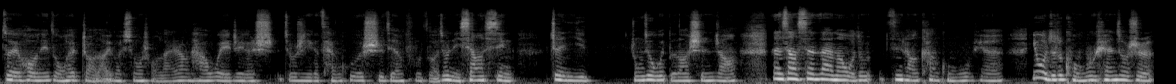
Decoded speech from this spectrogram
最后，你总会找到一个凶手来让他为这个事就是一个残酷的事件负责，就你相信正义终究会得到伸张。但像现在呢，我就经常看恐怖片，因为我觉得恐怖片就是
